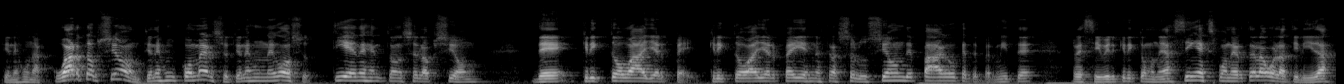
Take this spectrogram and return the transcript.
tienes una cuarta opción, tienes un comercio, tienes un negocio, tienes entonces la opción de Crypto Buyer Pay. Crypto Buyer Pay es nuestra solución de pago que te permite recibir criptomonedas sin exponerte a la volatilidad,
